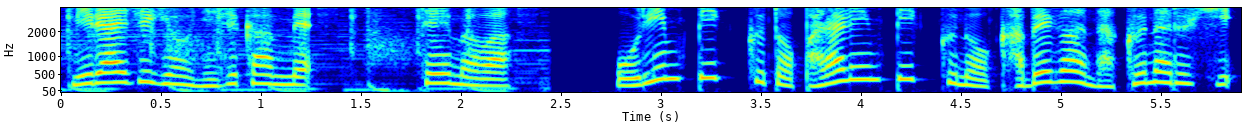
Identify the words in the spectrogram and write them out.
未来事業2時間目。テーマはオリンピックとパラリンピックの壁がなくなる日。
